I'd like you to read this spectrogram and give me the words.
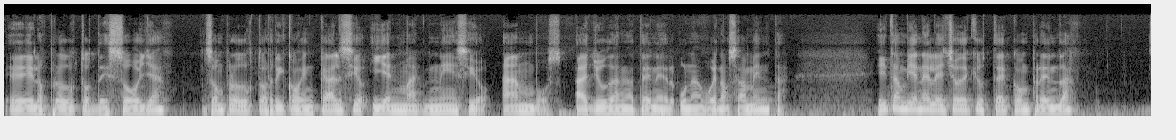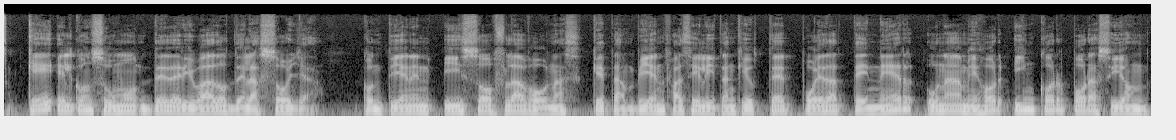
eh, los productos de soya, son productos ricos en calcio y en magnesio. Ambos ayudan a tener una buena osamenta. Y también el hecho de que usted comprenda que el consumo de derivados de la soya, contienen isoflavonas que también facilitan que usted pueda tener una mejor incorporación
